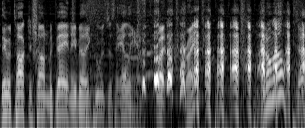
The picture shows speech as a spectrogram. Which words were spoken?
they would talk to Sean McVay and they'd be like, "Who is this alien?" Right. right? I don't know.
